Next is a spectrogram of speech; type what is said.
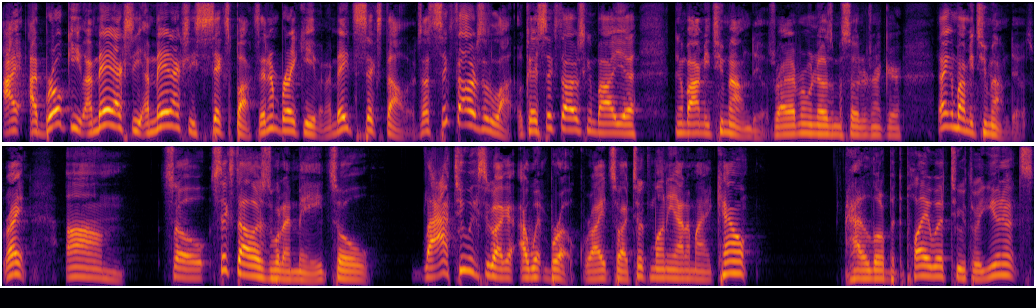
I, I broke even. I made actually I made actually six bucks. I didn't break even. I made six dollars. That's six dollars is a lot. Okay, six dollars can buy you can buy me two Mountain Dews, right? Everyone knows I'm a soda drinker. That can buy me two Mountain Dews, right? Um, so six dollars is what I made. So last two weeks ago, I, got, I went broke, right? So I took money out of my account, had a little bit to play with, two or three units,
